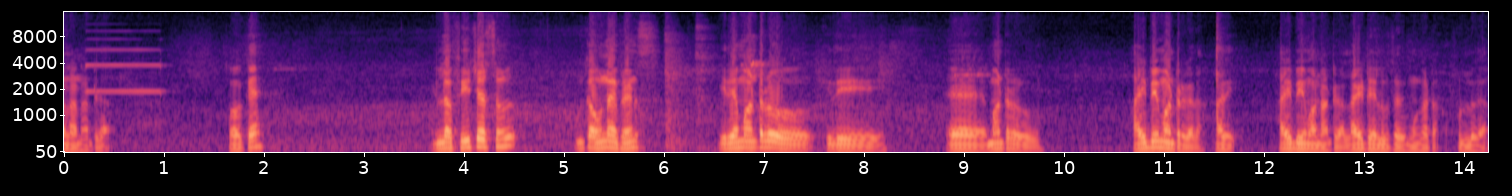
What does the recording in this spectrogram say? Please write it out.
అన్నట్టుగా. ఓకే? ఇలా ఫీచర్స్ ఇంకా ఉన్నాయి ఫ్రెండ్స్. ఇదేమంటారు? ఇది ఏమంటారు? హై బీమ్ అంటారు కదా అది. హై బీమ్ అన్నట్టుగా లైట్ వెలుగుతుంది ముంగట ఫుల్గా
